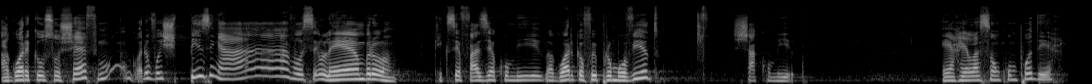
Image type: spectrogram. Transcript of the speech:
Agora que eu sou chefe, hum, agora eu vou espizinhar. Você eu lembro o que, que você fazia comigo. Agora que eu fui promovido, chá comigo. É a relação com o poder.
